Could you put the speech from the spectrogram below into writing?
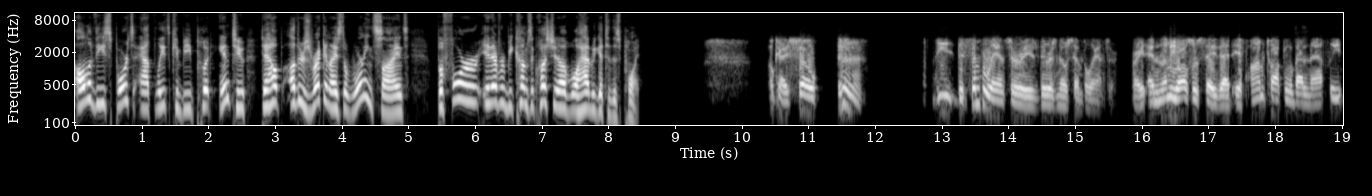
all of these sports athletes can be put into to help others recognize the warning signs before it ever becomes a question of, well, how do we get to this point? Okay, so the the simple answer is there is no simple answer, right? And let me also say that if I'm talking about an athlete,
